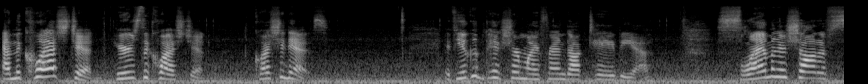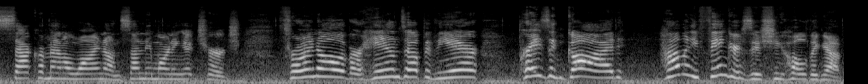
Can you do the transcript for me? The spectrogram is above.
and the question, here's the question. The question is, if you can picture my friend Octavia slamming a shot of sacramental wine on Sunday morning at church, throwing all of her hands up in the air, praising God, how many fingers is she holding up?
